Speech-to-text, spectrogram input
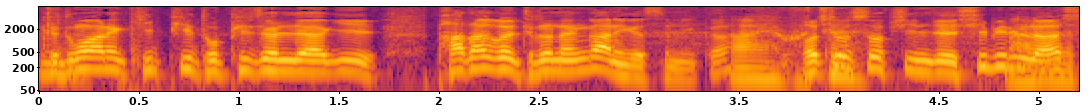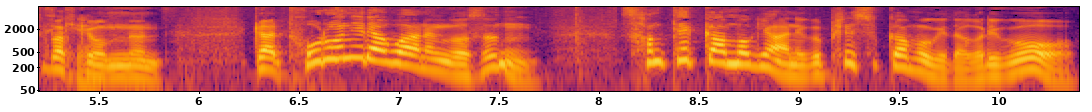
그 동안의 기피 도피 전략이 바닥을 드러낸 거 아니겠습니까? 아이고, 어쩔 참. 수 없이 이제 11일 날 아, 할 수밖에 어떡해. 없는. 그러니까 토론이라고 하는 것은 선택 과목이 아니고 필수 과목이다. 그리고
